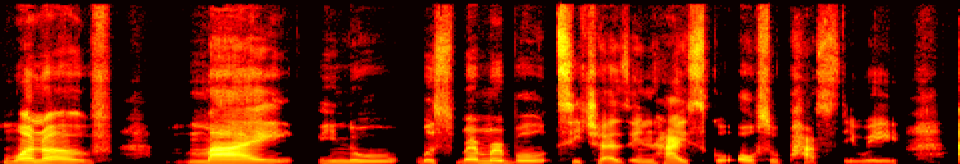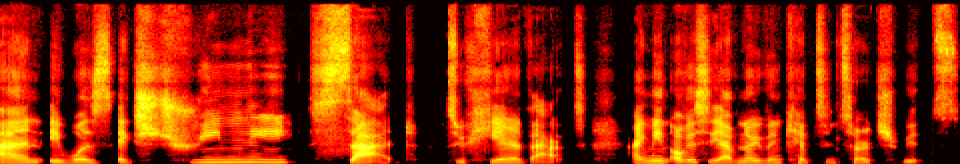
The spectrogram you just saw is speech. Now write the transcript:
one of my you know most memorable teachers in high school also passed away. And it was extremely sad to hear that. I mean obviously i've not even kept in touch with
